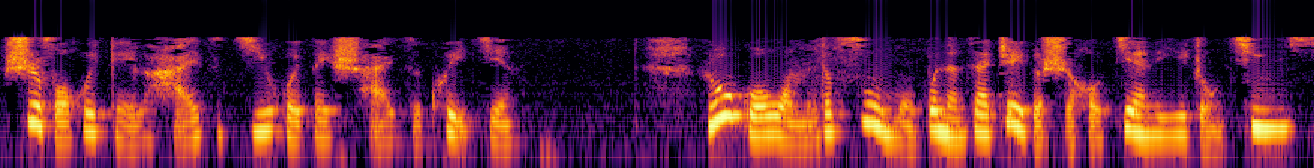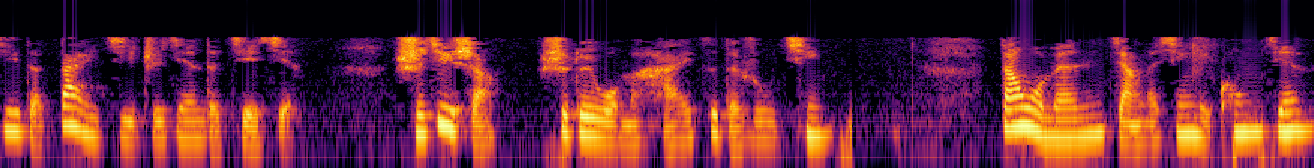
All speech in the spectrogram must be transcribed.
是否会给了孩子机会被孩子窥见？如果我们的父母不能在这个时候建立一种清晰的代际之间的界限，实际上是对我们孩子的入侵。当我们讲了心理空间，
